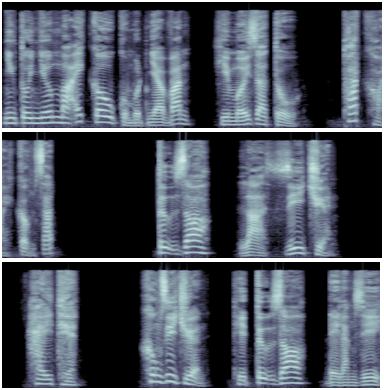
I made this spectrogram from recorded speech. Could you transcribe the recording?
nhưng tôi nhớ mãi câu của một nhà văn khi mới ra tù, thoát khỏi cổng sắt. Tự do là di chuyển. Hay thiệt, không di chuyển thì tự do để làm gì?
